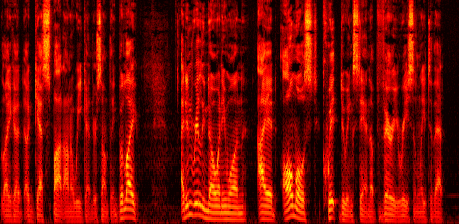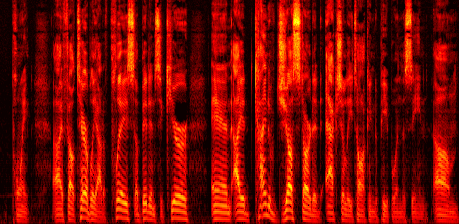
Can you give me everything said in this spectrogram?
like a, a guest spot on a weekend or something. But like I didn't really know anyone. I had almost quit doing stand up very recently to that point. I felt terribly out of place, a bit insecure, and I had kind of just started actually talking to people in the scene. Um,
